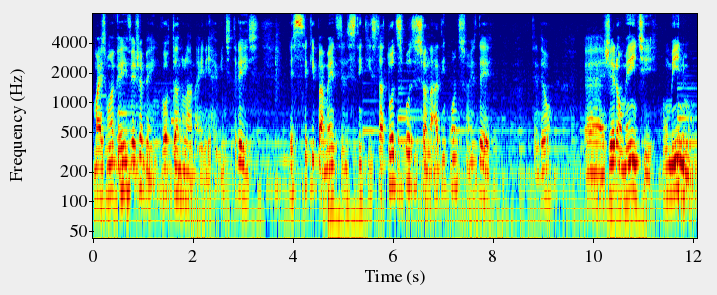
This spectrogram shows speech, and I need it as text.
Mais uma vez, veja bem, voltando lá na NR23, esses equipamentos eles têm que estar todos posicionados em condições de, entendeu? É, geralmente, o mínimo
